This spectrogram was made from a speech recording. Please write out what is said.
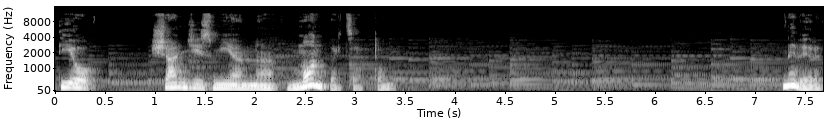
tio shangis mian mon percepton ne vere.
